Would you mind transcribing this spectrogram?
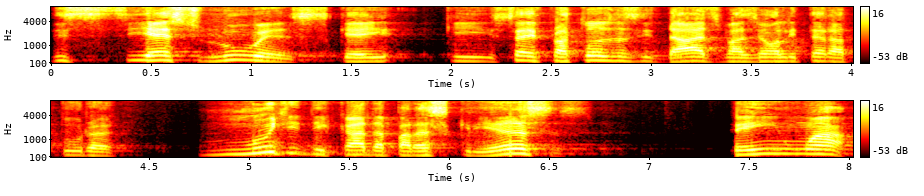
de C.S. Lewis, que, que serve para todas as idades, mas é uma literatura muito indicada para as crianças, tem uma.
